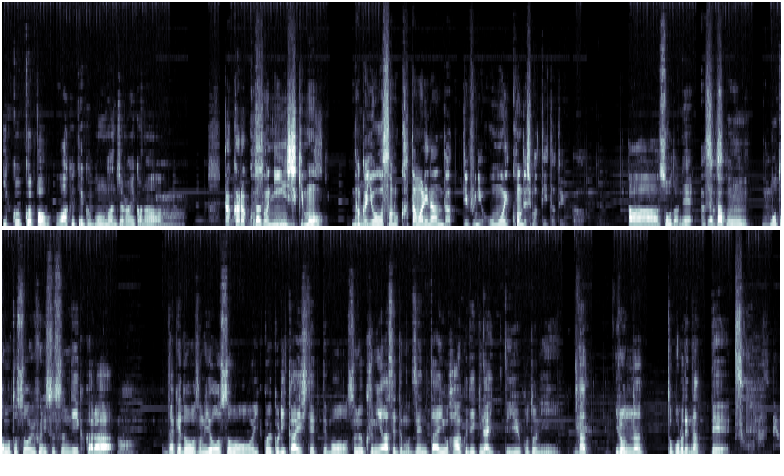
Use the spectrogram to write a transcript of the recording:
一個一個やっぱ分けていくもんなんじゃないかな。うん。だからこそだ認識もなんかうん。要素の塊なんだっていうふうに思い込んでしまっていたというか、ああ、そうだね。いやあそうそう。多分、うん。もともとそういうふうに進んでいくから、あだけど、その要素を一個一個理解してっても、それを組み合わせても全体を把握できないっていうことになっいろんなところでなってそうなんだよ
